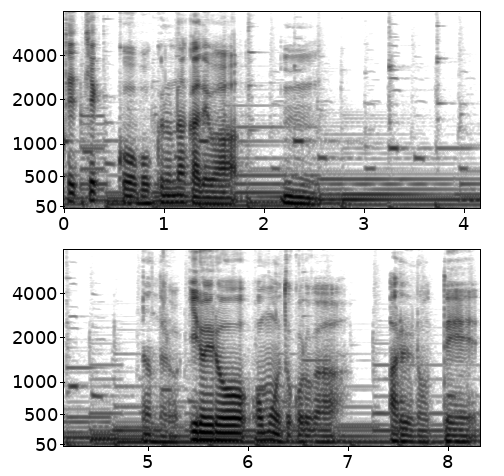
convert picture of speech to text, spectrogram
って結構僕の中ではうん。なんだろういろいろ思うところがあるので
